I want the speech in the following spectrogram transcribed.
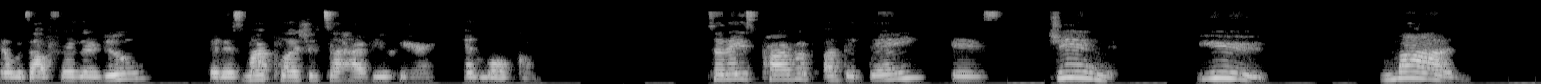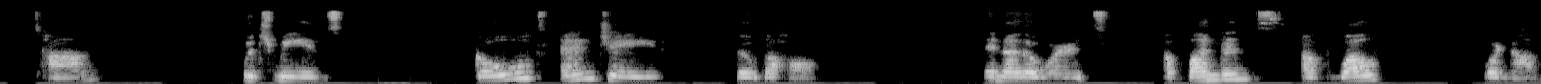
And without further ado, it is my pleasure to have you here and welcome. Today's proverb of the day is Jin Yu Man Tang, which means gold and jade fill the hall. In other words, abundance of wealth or knowledge.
